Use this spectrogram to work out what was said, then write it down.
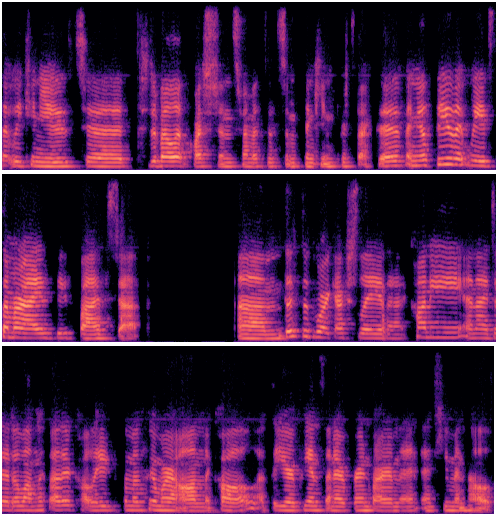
that we can use to, to develop questions from a systems thinking perspective. And you'll see that we've summarized these five steps. Um, this is work actually that Connie and I did along with other colleagues, some of whom are on the call at the European Center for Environment and Human Health.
